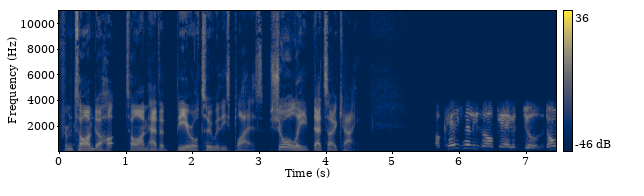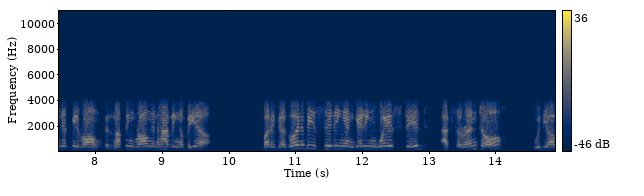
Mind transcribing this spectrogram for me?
from time to time have a beer or two with his players. Surely that's okay. Occasionally is okay, with Jules. Don't get me wrong. There's nothing wrong in having a beer. But if you're going to be sitting and getting wasted at Sorrento with your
